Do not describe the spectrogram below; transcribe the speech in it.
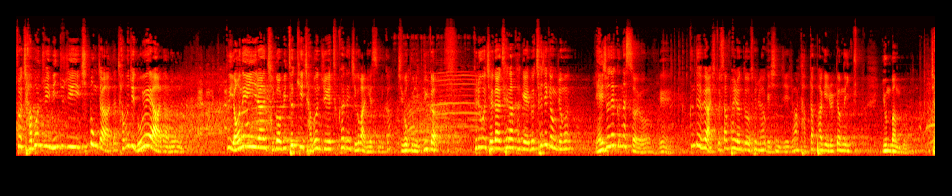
저 자본주의 민주주의 신봉자, 나 자본주의 노예야 나는. 그 연예인이라는 직업이 특히 자본주의에 특화된 직업 아니겠습니까? 직업군이. 그러니까 그리고 제가 생각하기에도 체제 경정은 예전에 끝났어요. 예. 근데 왜 아직도 쌍팔년도 소리를 하고 계신지 정말 답답하게 이럴 데 없는 이 윤방구. 자,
